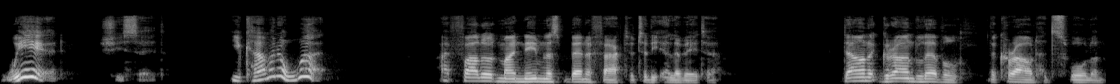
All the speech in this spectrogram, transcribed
Weird, she said. You coming or what? I followed my nameless benefactor to the elevator. Down at ground level, the crowd had swollen.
